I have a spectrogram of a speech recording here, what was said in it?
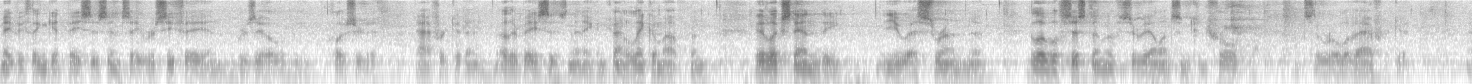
maybe if they can get bases in, say, Recife in Brazil, will be closer to Africa than other bases, and then they can kind of link them up, and it'll extend the, U.S.-run uh, global system of surveillance and control. That's the role of Africa. Uh,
